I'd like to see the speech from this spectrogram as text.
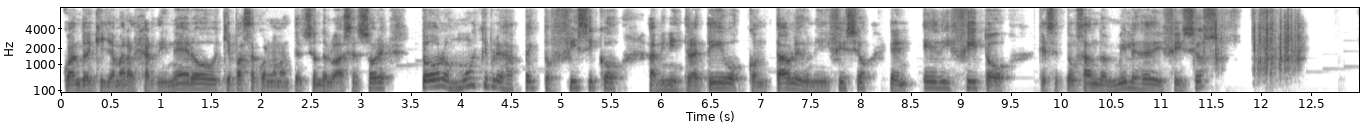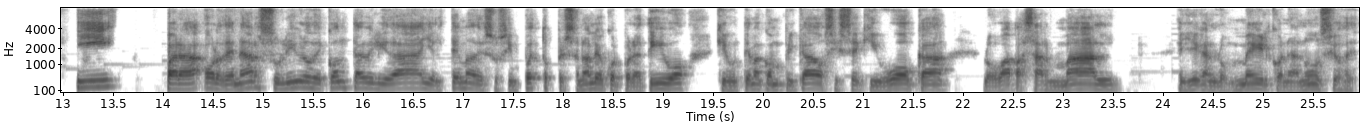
cuándo hay que llamar al jardinero, qué pasa con la mantención de los ascensores, todos los múltiples aspectos físicos, administrativos, contables de un edificio en Edifito, que se está usando en miles de edificios. Y para ordenar su libro de contabilidad y el tema de sus impuestos personales o corporativos, que es un tema complicado, si se equivoca, lo va a pasar mal, le llegan los mails con anuncios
